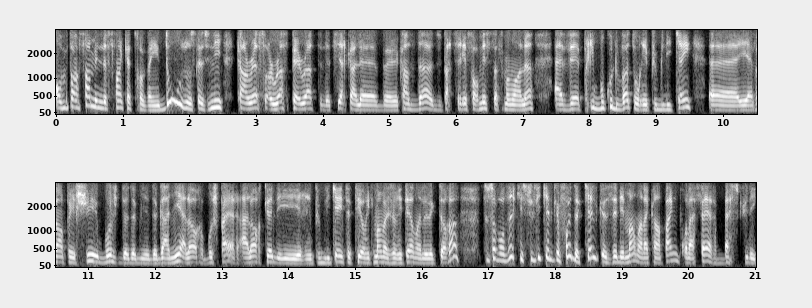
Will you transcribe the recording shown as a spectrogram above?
On peut penser en 1992 aux États-Unis, quand Ross, Perot, le tiers le, candidat du Parti réformiste à ce moment-là, avait pris beaucoup de votes aux républicains euh, et avait empêché Bush de, gagner, alors Bush père, alors que les républicains étaient théoriquement majoritaires dans l'électorat. Tout ça pour dire qu'il suffit quelquefois de quelques éléments dans la campagne pour la faire basculer.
